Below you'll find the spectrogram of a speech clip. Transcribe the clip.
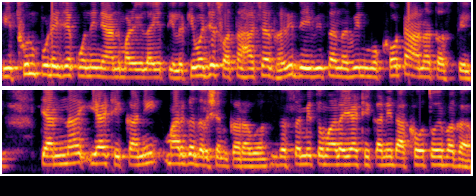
इथून पुढे जे कोणी ज्ञानमाळीला येतील किंवा जे स्वतःच्या घरी देवीचा नवीन मुखवटा आणत असतील त्यांना या ठिकाणी मार्गदर्शन करावं. जसं मी तुम्हाला या ठिकाणी दाखवतोय बघा.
